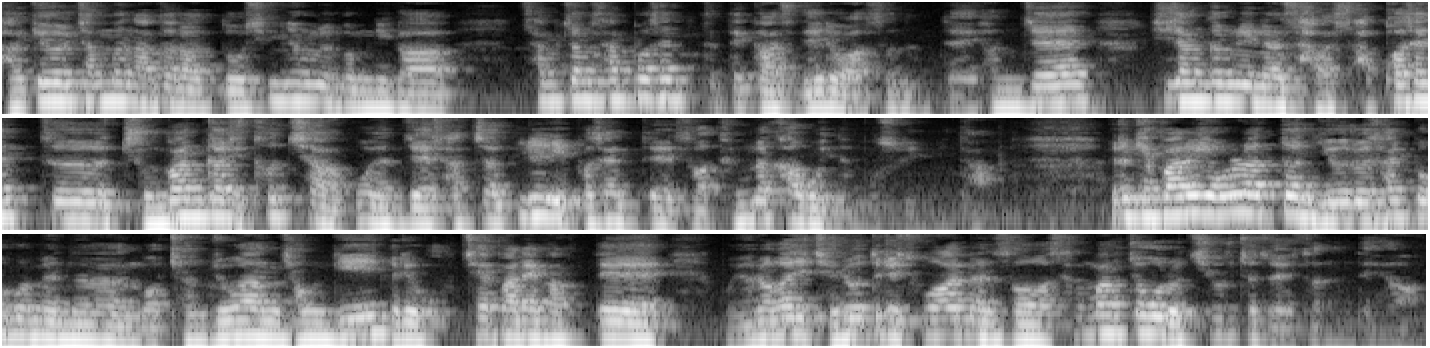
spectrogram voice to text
4개월 전만 하더라도 10년물 금리가 3.3%대까지 내려왔었는데 현재 시장 금리는 4, 4% 중반까지 터치하고 현재 4.12%에서 등락하고 있는 모습입니다. 이렇게 빠르게 올랐던 이유를 살펴보면은 뭐 견조한 경기 그리고 국채 발행 확대 뭐 여러 가지 재료들이 소화하면서 상방적으로 치우쳐져 있었는데요.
